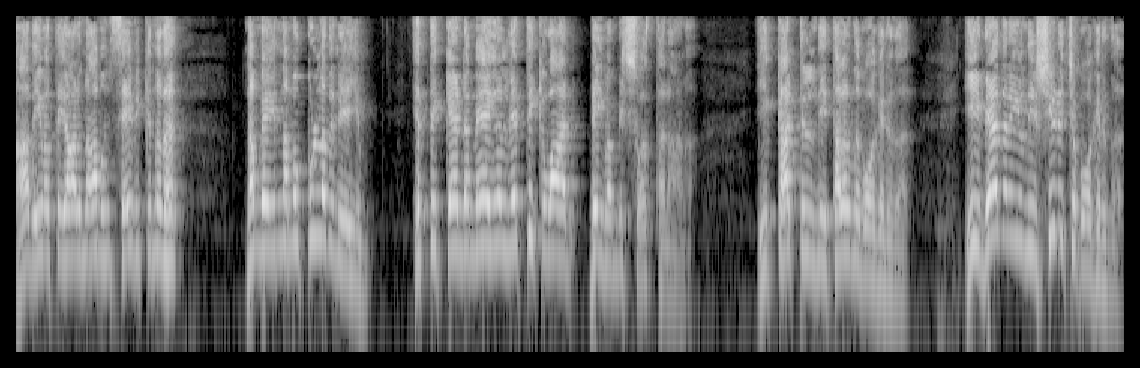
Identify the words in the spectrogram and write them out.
ആ ദൈവത്തെയാണ് നാമും സേവിക്കുന്നത്. നമ്മെയും നമുക്കുള്ളതിനെയും എത്തിക്കേണ്ട മേഖലയിൽ എത്തിക്കുവാൻ ദൈവം വിശ്വസ്തനാണ്. ഈ കാറ്റിൽ നീ തളർന്നു പോകരുത്. ഈ വേദനയിൽ നീ ക്ഷീണിച്ചു പോകരുത്.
